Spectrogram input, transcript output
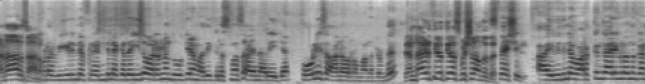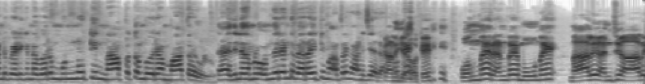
അടാറ് സാധനം. നമ്മുടെ വീടിന്റെ ഫ്രണ്ടിലൊക്കെ ഇത് ഒരെണ്ണം തൂക്കിയാൽ മതി ക്രിസ്മസ് ആയെന്ന് അറിയിക്കാൻ പൊളി സാധനം ഒരെണ്ണം വന്നിട്ടുണ്ട്. രണ്ടായിരത്തി ഇരുപത്തി സ്പെഷ്യൽ ആണത് സ്പെഷ്യൽ ആ ഇതിന്റെ വർക്കും കാര്യങ്ങളൊന്നും കണ്ടു പേടിക്കേണ്ട വെറും മുന്നൂറ്റി നാൽപ്പത്തൊമ്പത് രൂപ മാത്രമേ ഉള്ളൂ. ഇതിന്റെ നമ്മൾ ഒന്ന് രണ്ട് വെറൈറ്റി മാത്രം കാണിച്ചു തരാം കാണിക്കാം ഓക്കെ? ഒന്ന് രണ്ട് മൂന്ന് നാല് അഞ്ച് ആറ്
